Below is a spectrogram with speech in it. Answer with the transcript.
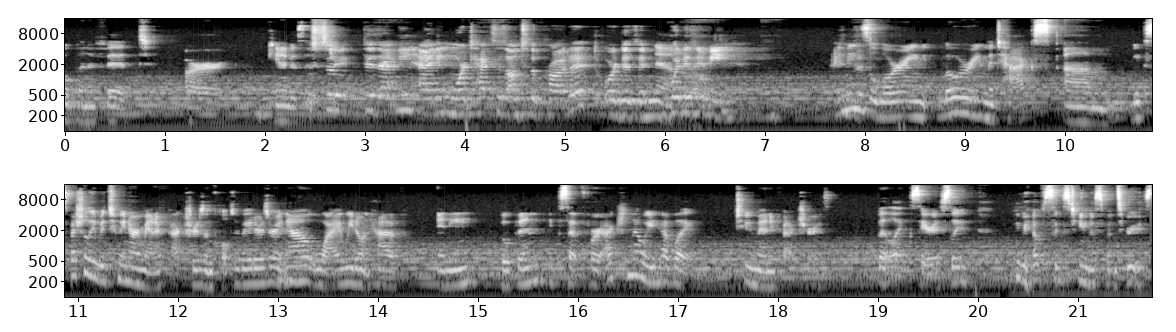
will benefit our cannabis So does that mean adding more taxes onto the product, or does it? No. What does it mean? It means lowering lowering the tax, um, especially between our manufacturers and cultivators right now. Why we don't have any open except for actually no, we have like two manufacturers. But like seriously, we have 16 dispensaries.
